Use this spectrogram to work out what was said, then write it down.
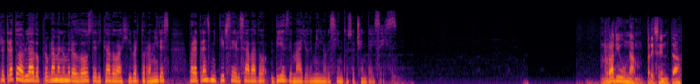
Retrato Hablado, programa número 2 dedicado a Gilberto Ramírez, para transmitirse el sábado 10 de mayo de 1986. Radio UNAM presenta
